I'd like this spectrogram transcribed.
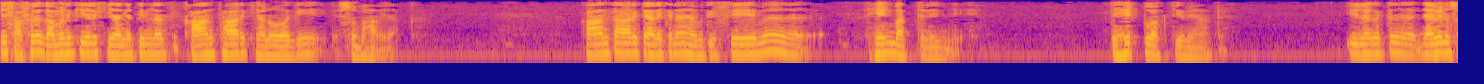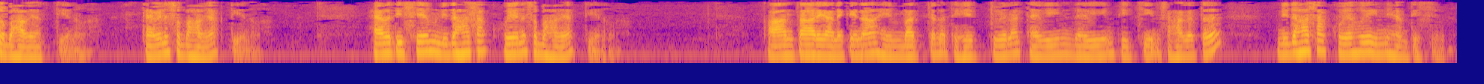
මේ සසර ගමන කියලා කියන්නේ පින්නත් කාන්තාරක යනවා වගේ ස්වභාවයක්. කාන්තාරක යන කෙනා හැමතිස්සෙම හෙම්බත් වෙන්නේ. තෙහෙට්ටුවක් තියෙන යාට. ඊළඟට දැවෙන ස්වභාවයක් තියෙනවා. තැවෙන ස්වභාවයක් තියෙනවා. හැමතිස්සෙම නිදහසක් හොයන ස්වභාවයක් තියෙනවා. කාන්තාරය යන කෙනා හෙම්බත් වෙලා තෙහෙට්ටු වෙලා තැවීම් දැවීම් පිච්චීම් සහගතව නිදහසක් හොය හොය ඉන්නේ හැමතිස්සෙම.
